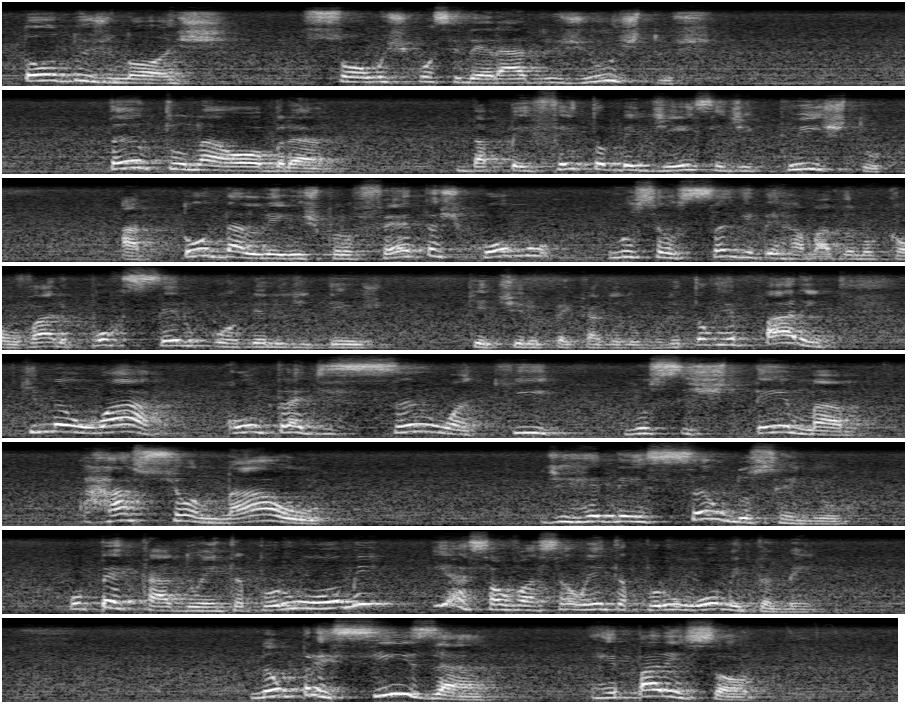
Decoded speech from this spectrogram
todos nós somos considerados justos. Tanto na obra da perfeita obediência de Cristo a toda a lei e os profetas, como no seu sangue derramado no Calvário, por ser o Cordeiro de Deus que tira o pecado do mundo. Então reparem que não há contradição aqui no sistema racional de redenção do Senhor. O pecado entra por um homem e a salvação entra por um homem também. Não precisa, reparem só,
